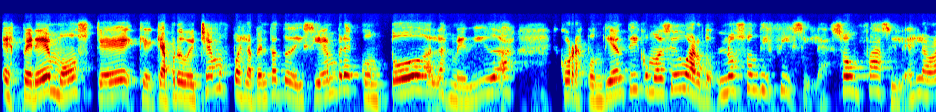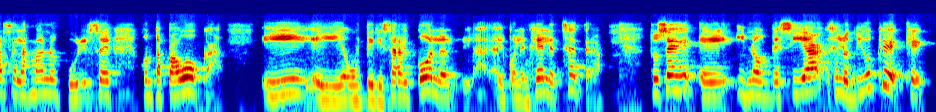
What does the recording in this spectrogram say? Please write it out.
esperemos que, que, aprovechemos pues las ventas de diciembre con todas las medidas correspondientes y como decía Eduardo, no son difíciles, son fáciles, es lavarse las manos, cubrirse con tapabocas y, utilizar alcohol, alcohol en gel, etc. Entonces, eh, y nos decía, se los digo que, que,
